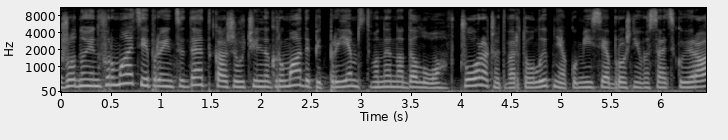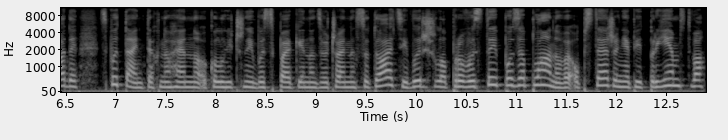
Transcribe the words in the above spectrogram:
Жодної інформації про інцидент, каже очільник громади, підприємство не надало. Вчора, 4 липня, комісія Брошнів-Осадської ради з питань техногенно-екологічної безпеки і надзвичайних ситуацій вирішила провести позапланове обстеження підприємства,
